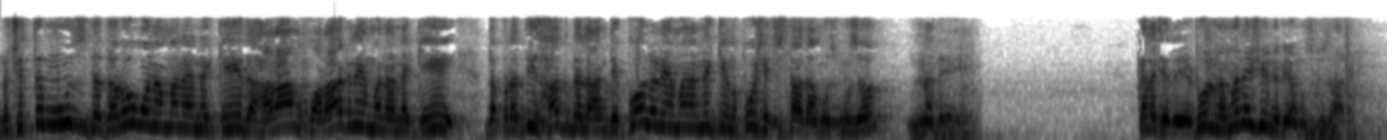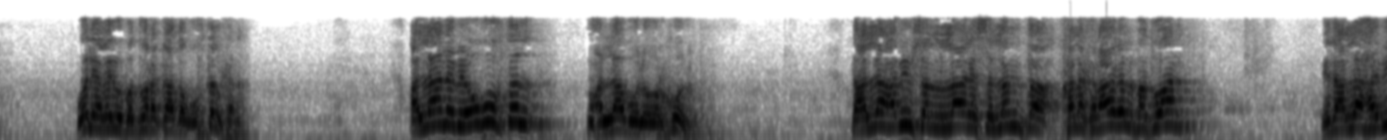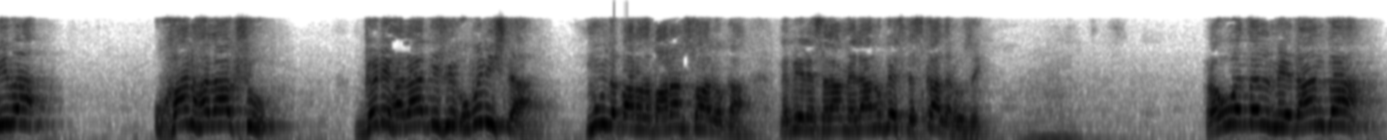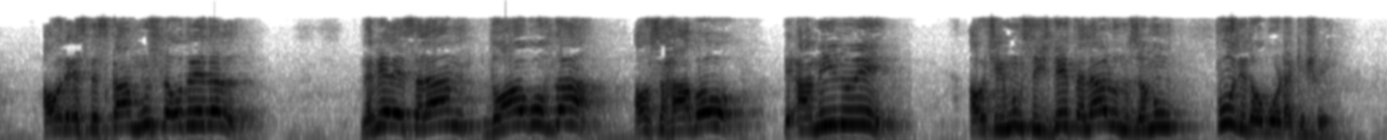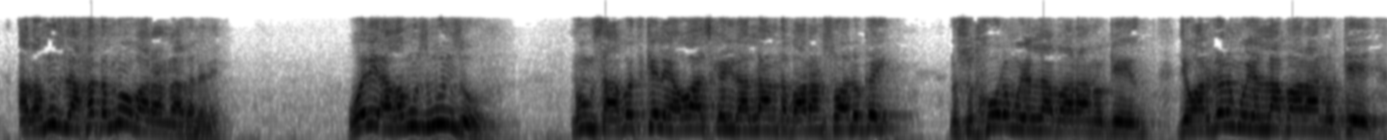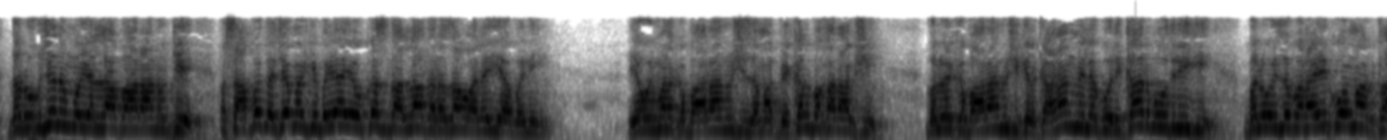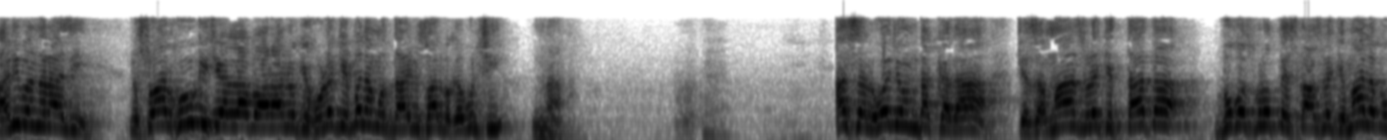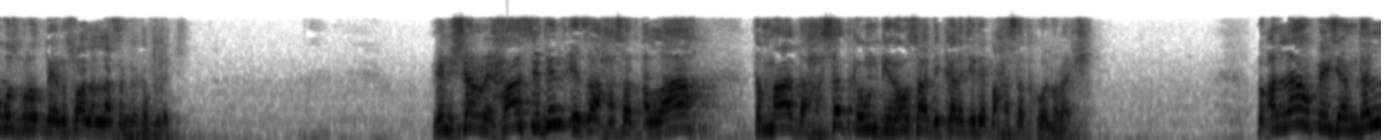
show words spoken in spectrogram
نو چې ته موز د دروغو نه مننه نه کې د حرام خوراک نه مننه نه کې د پردي حق د لاندې کول نه مننه نه کې نو پوښتې چې ستاسو موز موز نه دی کله چې د ټول نه منې شي نو بیا مسګزار ولی هغه په دوه رکعات غوښتل کنه الله نبی وغوښتل نو الله بوله ورکول دا الله حبیب صلی الله علیه وسلم ته خلق راغل بدوان دا الله حبیبا او خان هلاک شو ګډي هلاک شي او بنشتا مونږ د پاره د باران سوال وکا نبی علیہ السلام اعلان وکړ استسقا دروځي روتل میدان ته او د استسقا مسله ودرېدل نبی علیہ السلام دعا غوښته او صحابه په امین وي او چې موږ سجده ته لاړو نو زمو پوزي د وبوډه کې شوي هغه موږ لا ختم نو باران راغله ولی هغه مونږ مونږو مونږ ثابت کله आवाज کوي د الله نه د باران سوالو کوي نو سودخور مو الله بارانو کې جوارګر مو الله بارانو کې دروغجن مو الله بارانو کې په ثابت د جمع کې بیا یو کس د الله د رضا علیا بني یو ایمړه که بارانو شي زما پیکل به خراب شي بلوې که بارانو شي کلکاران مې لګوري کار بودريږي بلوې زبرای کوم ټالي بن راځي نو سوال خو کی چې الله بارانو کې خړه کې بل مدعی نو سوال به قبول شي نه اصل وجهم دک دا چې زماز لکه تا ته بغض پروت ته استاز لکه مال بغض پروت ته نو سوال الله څنګه قبول کی من شر حاسد اذا حسد الله ته ما د حسد کوونکی نو ساتي کله چې د په حسد کول راشي نو الله په جندل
